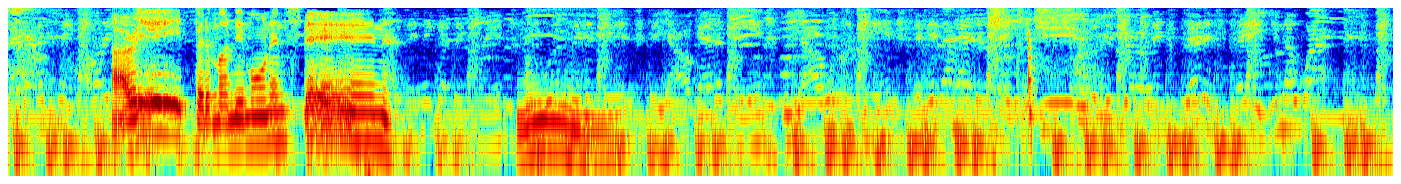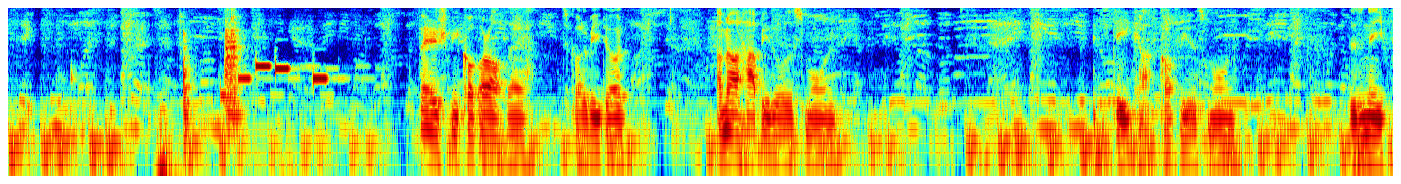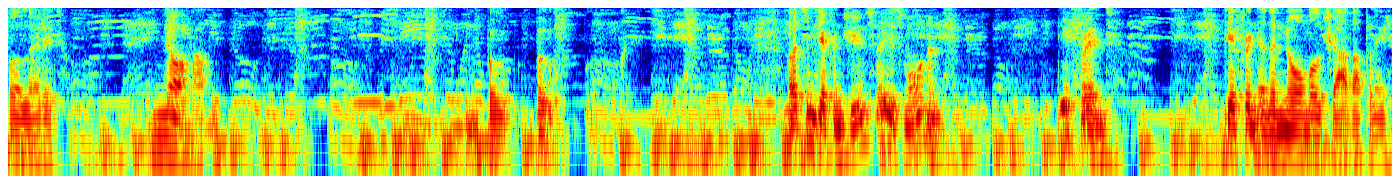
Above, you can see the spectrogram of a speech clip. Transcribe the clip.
boys. Alright, better Monday morning spin. Me. Finish me cuppa off there. It's got to be done. I'm not happy though this morning. It's decaf coffee this morning. There's an E full leaded. Not happy. I had some different tunes for you this morning. Different. Different to the normal chav I play.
